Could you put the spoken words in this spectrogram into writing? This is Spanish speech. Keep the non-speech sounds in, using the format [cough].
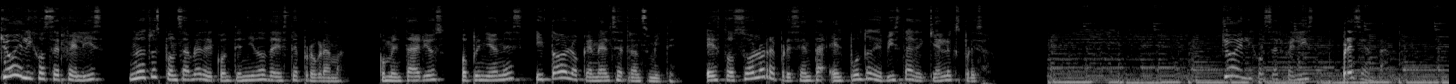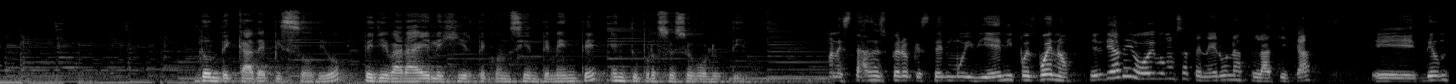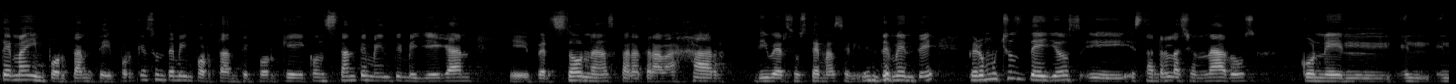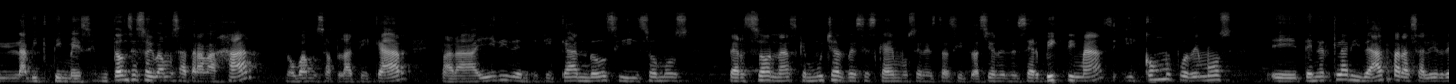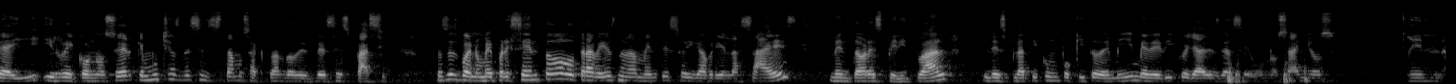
Yo elijo ser feliz no es responsable del contenido de este programa, comentarios, opiniones y todo lo que en él se transmite. Esto solo representa el punto de vista de quien lo expresa. Yo elijo ser feliz presenta. Donde cada episodio te llevará a elegirte conscientemente en tu proceso evolutivo. Han estado, espero que estén muy bien. Y pues bueno, el día de hoy vamos a tener una plática eh, de un tema importante. ¿Por qué es un tema importante? Porque constantemente me llegan eh, personas para trabajar diversos temas, evidentemente, pero muchos de ellos eh, están relacionados con la victimez. Entonces hoy vamos a trabajar o vamos a platicar para ir identificando si somos personas que muchas veces caemos en estas situaciones de ser víctimas y cómo podemos eh, tener claridad para salir de ahí y reconocer que muchas veces estamos actuando desde ese espacio. Entonces, bueno, me presento otra vez nuevamente, soy Gabriela Sáez, mentora espiritual. Les platico un poquito de mí, me dedico ya desde hace unos años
